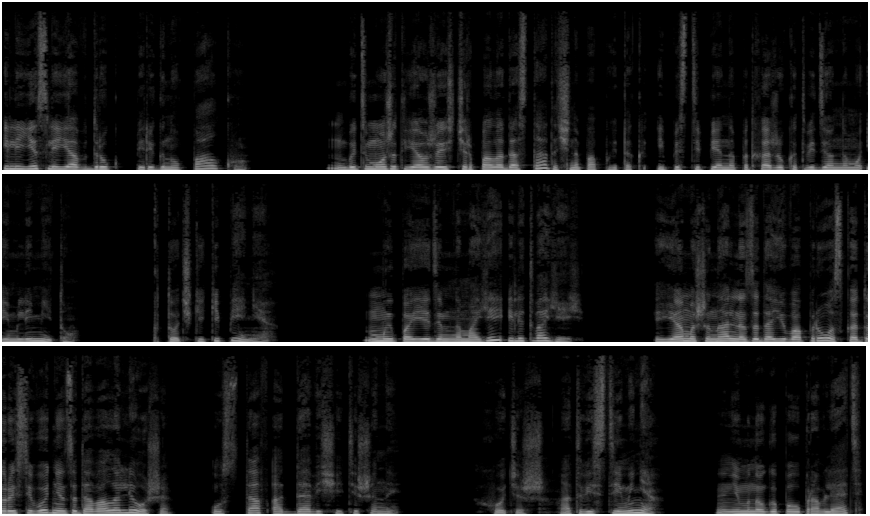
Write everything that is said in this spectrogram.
Или если я вдруг перегну палку, быть может, я уже исчерпала достаточно попыток и постепенно подхожу к отведенному им лимиту, к точке кипения. Мы поедем на моей или твоей? Я машинально задаю вопрос, который сегодня задавала Лёша, устав от давящей тишины. Хочешь отвезти меня? Немного поуправлять?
